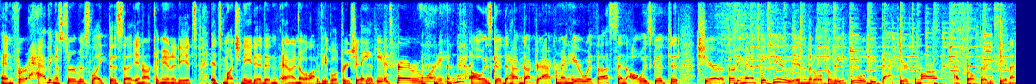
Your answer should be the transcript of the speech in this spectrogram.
and for having a service like this uh, in our community. It's it's much needed, and, and I know a lot of people appreciate it. Thank you. It's very rewarding. Always good to have Dr. Ackerman here with us, and always good to share 30 minutes with you in the middle of the week. We will be back here tomorrow at 12:30. See you then.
